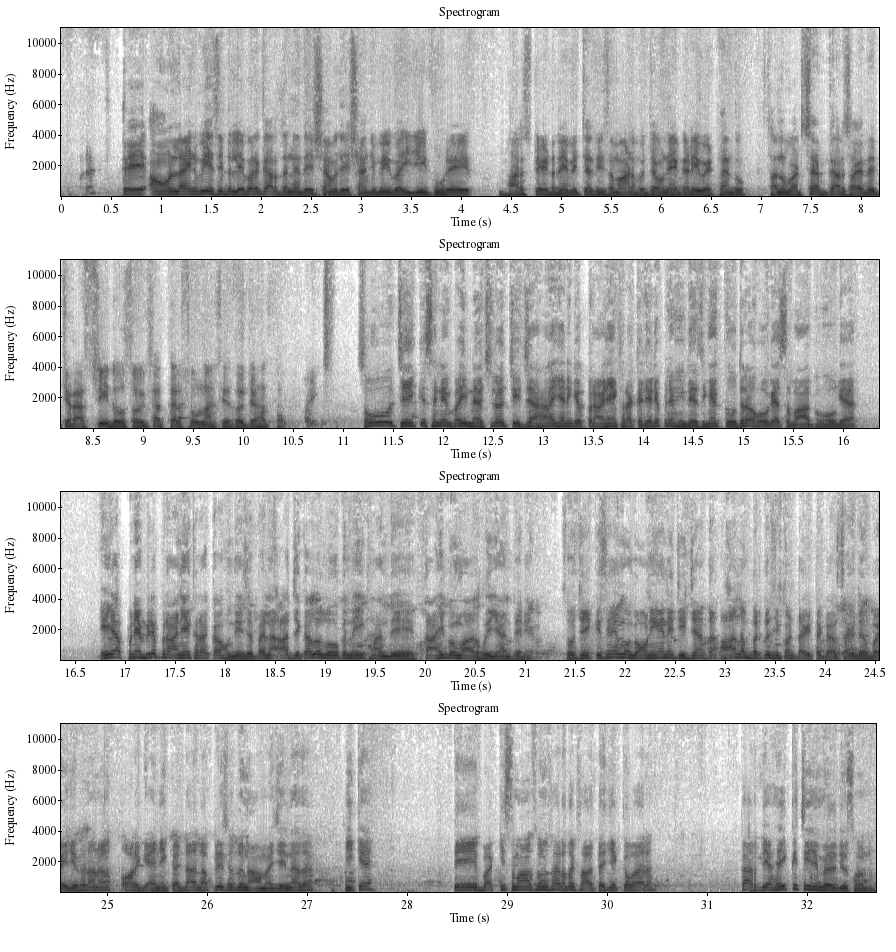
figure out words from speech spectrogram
ਤੇ ਆਨਲਾਈਨ ਵੀ ਅਸੀਂ ਡਿਲੀਵਰ ਕਰ ਦਿੰਨੇ ਦੇਸ਼ਾਂ ਵਿਦੇਸ਼ਾਂ 'ਚ ਵੀ ਬਾਈ ਜੀ, ਪੂਰੇ ਹਰ ਸਟੇਟ ਦੇ ਵਿੱਚ ਅਸੀਂ ਸਮਾਨ ਪਹੁੰਚਾਉਣੇ ਘਰੇ ਬੈਠਿਆਂ ਤੋਂ। ਸਾਨੂੰ WhatsApp ਕਰ ਸਕਦੇ ਹੋ 84 271 16674 ਸੋ ਜੇ ਕਿਸੇ ਨੇ ਬਾਈ ਨੈਚੁਰਲ ਚੀਜ਼ਾਂ, ਹਨਾ, ਯਾਨੀ ਕਿ ਪੁਰਾਣੀਆਂ ਖੁਰਾਕਾਂ, ਜਿਹੜੇ ਆਪਣੇ ਹੁੰਦੇ ਸੀਗੀਆਂ ਕੋਦਰਾ ਹੋ ਗਿਆ ਸਵਾਂਗ ਹੋ ਗਿਆ ਇਹ ਆਪਣੇ ਵੀਰੇ ਪੁਰਾਣੀਆਂ ਖੁਰਾਕਾਂ ਹੁੰਦੀਆਂ ਸੀ। ਪਹਿਲਾਂ ਅੱਜ ਕੱਲ ਲੋਕ ਨਹੀਂ ਖਾਂਦੇ ਇਹ, ਤਾਂ ਹੀ ਬਿਮਾਰ ਹੋਈ ਜਾਂਦੇ ਨੇ। ਸੋ ਜੇ ਕਿਸੇ ਨੇ ਮੰਗਾਉਣੀਆਂ ਨੇ ਚੀਜ਼ਾਂ ਤਾਂ ਆਹ ਨੰਬਰ ਤੇ ਤੁਸੀਂ ਕੰਟੈਕਟ ਕਰ ਸਕਦੇ ਹੋ। ਬਾਈ ਜੀ ਹੋਰਾਂ ਨਾਲ ਆਰਗੈਨਿਕ ਅੱਡਾ ਲਪਰੀ ਸਿੱਧੂ ਨਾਮ ਹੈ ਜੀ ਇਹਨਾਂ ਦਾ ਠੀਕ ਹੈ? ਤੇ ਬਾਕੀ ਸਮਾਨ ਤੁਹਾਨੂੰ ਸਾਰਾ ਦਿਖਾਤਾ ਜੀ ਇੱਕ ਵਾਰ। ਘਰ ਦੀ ਹਰ ਇੱਕ ਚੀਜ਼ ਮਿਲ ਜੂ ਤੁਹਾਨੂੰ।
